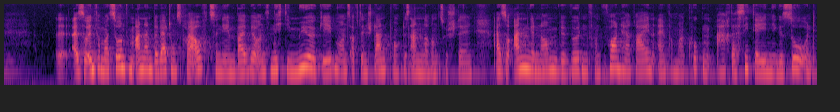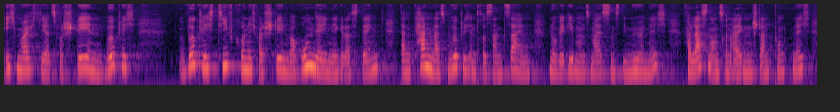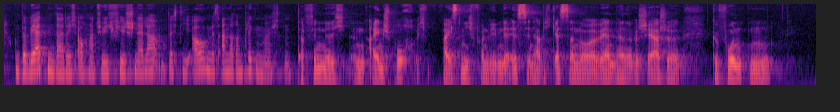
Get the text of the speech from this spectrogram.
äh, also Informationen vom anderen bewertungsfrei aufzunehmen, weil wir uns nicht die Mühe geben, uns auf den Standpunkt des anderen zu stellen. Also angenommen, wir würden von vornherein einfach mal gucken, ach, das sieht derjenige so und ich möchte jetzt verstehen, wirklich wirklich tiefgründig verstehen, warum derjenige das denkt, dann kann das wirklich interessant sein. Nur wir geben uns meistens die Mühe nicht, verlassen unseren eigenen Standpunkt nicht und bewerten dadurch auch natürlich viel schneller durch die Augen des anderen blicken möchten. Da finde ich einen Einspruch, ich weiß nicht von wem der ist, den habe ich gestern nur während meiner Recherche gefunden.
